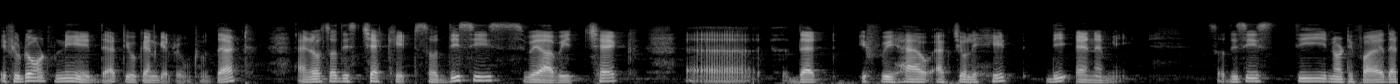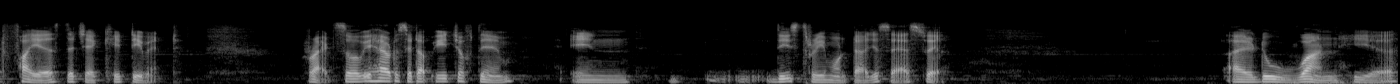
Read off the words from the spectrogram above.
If you don't need that you can get rid of that. And also this check hit. So this is where we check uh, that if we have actually hit the enemy. So this is the notifier that fires the check hit event. Right so we have to set up each of them in these three montages as well. I'll do one here.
